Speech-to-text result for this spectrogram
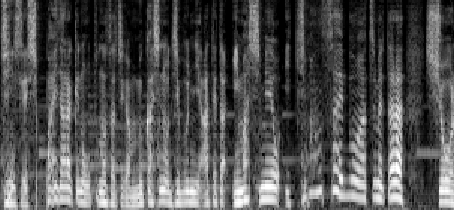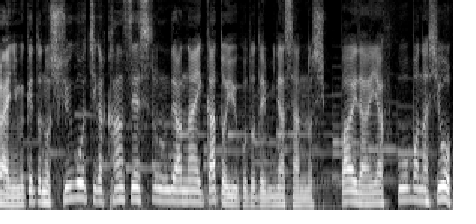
人生失敗だらけの大人たちが昔の自分に当てた戒めを1万歳分集めたら将来に向けての集合値が完成するのではないかということで皆さんの失敗談や不幸話を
